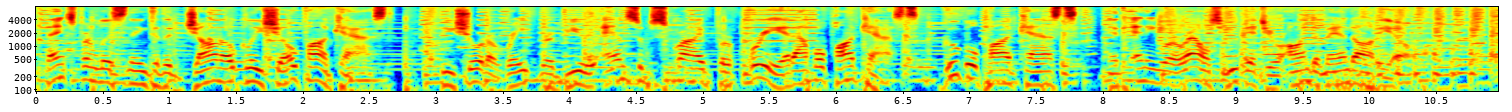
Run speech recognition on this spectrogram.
Thanks for listening to the John Oakley Show podcast. Be sure to rate, review, and subscribe for free at Apple Podcasts, Google Podcasts, and anywhere else you get your on demand audio.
